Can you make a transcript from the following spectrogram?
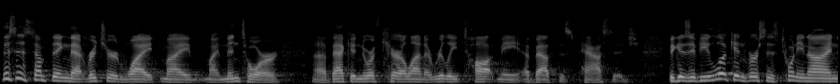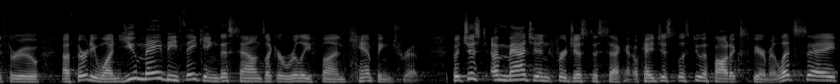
this is something that Richard White, my, my mentor uh, back in North Carolina, really taught me about this passage. Because if you look in verses 29 through uh, 31, you may be thinking this sounds like a really fun camping trip. But just imagine for just a second, okay? Just let's do a thought experiment. Let's say,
